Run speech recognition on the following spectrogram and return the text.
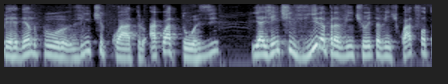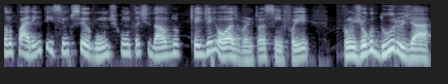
perdendo por 24 a 14 e a gente vira para 28 a 24, faltando 45 segundos com o touchdown do KJ Osborne. Então, assim, foi, foi um jogo duro já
